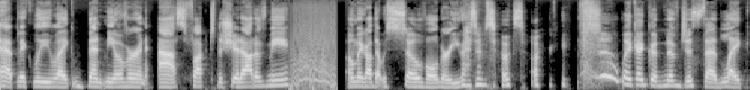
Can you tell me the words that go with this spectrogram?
epically like bent me over and ass fucked the shit out of me. Oh my God, that was so vulgar. You guys, I'm so sorry. like, I couldn't have just said, like,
